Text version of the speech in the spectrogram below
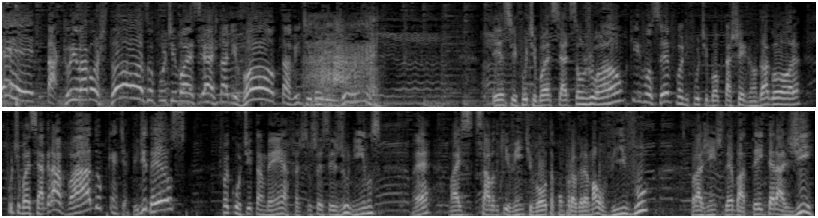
Eita, clima gostoso! O Futebol SA está de volta, 22 de junho. Esse Futebol SA de São João, que você, fã de futebol que tá chegando agora, Futebol SA gravado, porque a gente é filho de Deus, foi curtir também a festa dos festejos juninos, né? Mas sábado que vem a gente volta com o programa ao vivo pra gente debater, interagir.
